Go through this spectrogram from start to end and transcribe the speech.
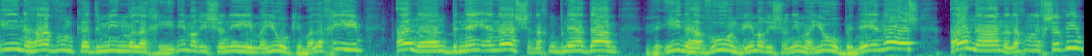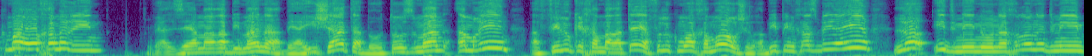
אין הבון קדמין מלאכין, אם הראשונים היו כמלאכים, אנן בני אנש, אנחנו בני אדם. ואין הבון, ואם הראשונים היו בני אנש, אנן, אנחנו נחשבים כמו חמרין. ועל זה אמר רבי מנה, בהאיש עתה, באותו זמן אמרין, אפילו כחמרתי, אפילו כמו החמור של רבי פנחס ביאיר, לא הדמינו, אנחנו לא נדמים.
